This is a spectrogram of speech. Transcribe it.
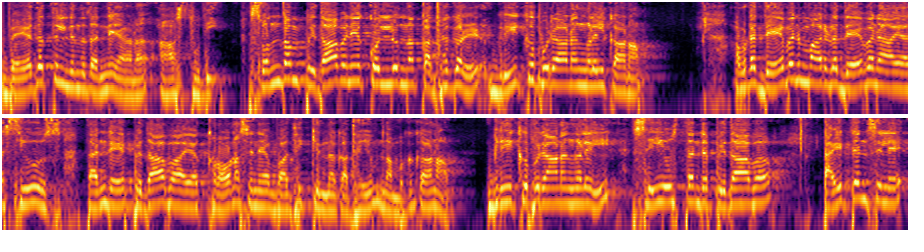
വേദത്തിൽ നിന്ന് തന്നെയാണ് ആ സ്തുതി. സ്വന്തം പിതാവിനെ കൊല്ലുന്ന കഥകൾ ഗ്രീക്ക് പുരാണങ്ങളിൽ കാണാം. അവിടെ ദേവന്മാരുടെ ദേവനായ സ്യൂസ് തന്റെ പിതാവായ ക്രോണസിനെ വധിക്കുന്ന കഥയും നമുക്ക് കാണാം. ഗ്രീക്ക് പുരാണങ്ങളിൽ സിയൂസ് തന്റെ പിതാവ് ടൈറ്റൻസിലെ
